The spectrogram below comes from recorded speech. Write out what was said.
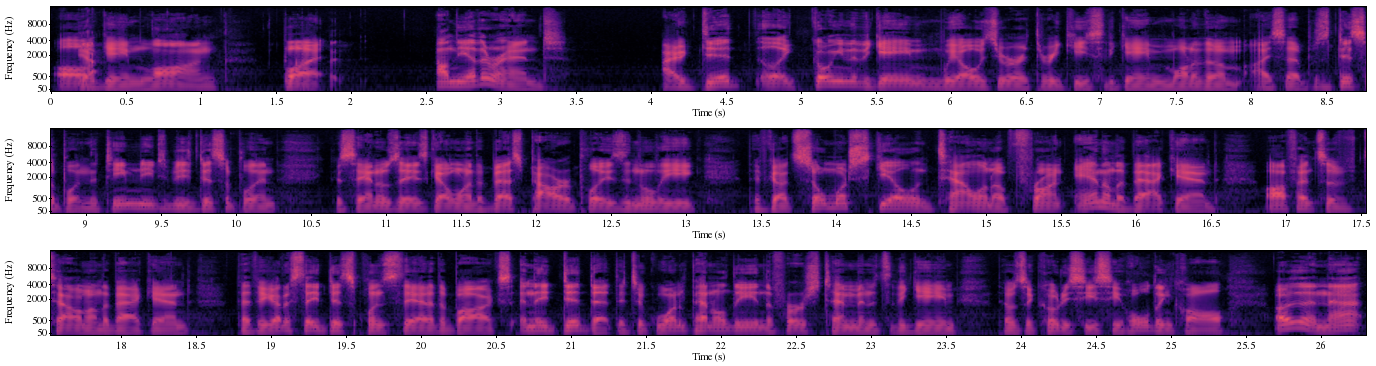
all Yeah. game long. But on the other end, I did like going into the game. We always do our three keys to the game. One of them I said was discipline. The team needs to be disciplined because San Jose's got one of the best power plays in the league. They've got so much skill and talent up front and on the back end, offensive talent on the back end, that they got to stay disciplined, stay out of the box. And they did that. They took one penalty in the first 10 minutes of the game. That was a Cody Ceci holding call. Other than that,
